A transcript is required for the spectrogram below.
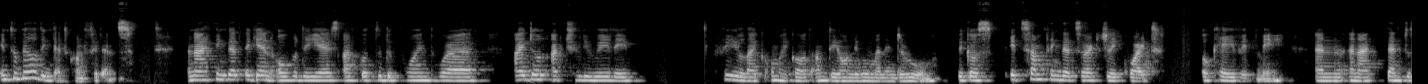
into building that confidence. And I think that again over the years I've got to the point where I don't actually really feel like, oh my God, I'm the only woman in the room because it's something that's actually quite okay with me. And, and I tend to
